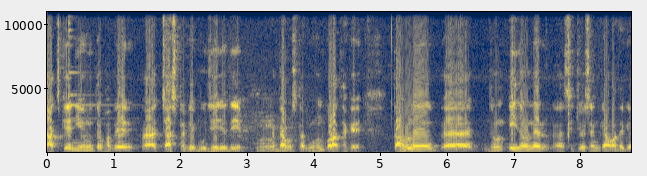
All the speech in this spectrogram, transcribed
গাছকে নিয়মিতভাবে চাষটাকে বুঝে যদি ব্যবস্থা গ্রহণ করা থাকে, তাহলে ধরুন এই ধরনের সিচুয়েশনকে আমাদেরকে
